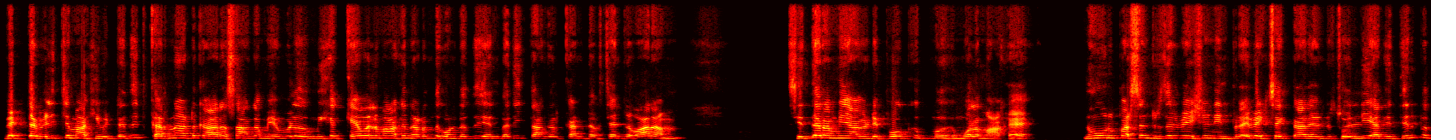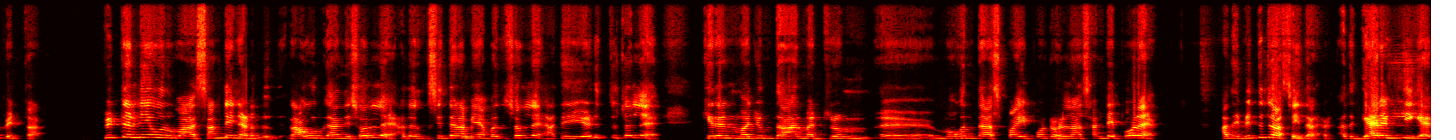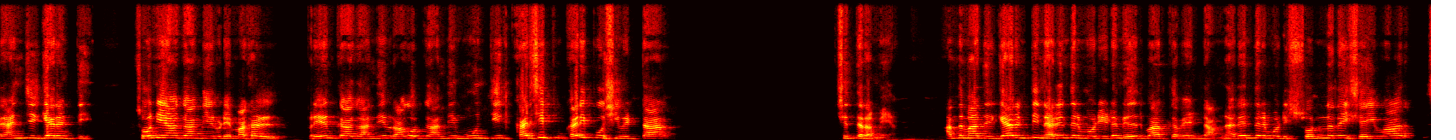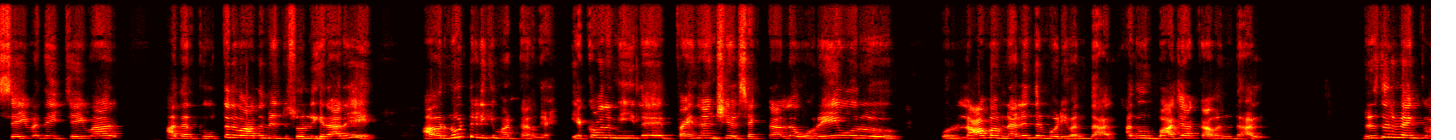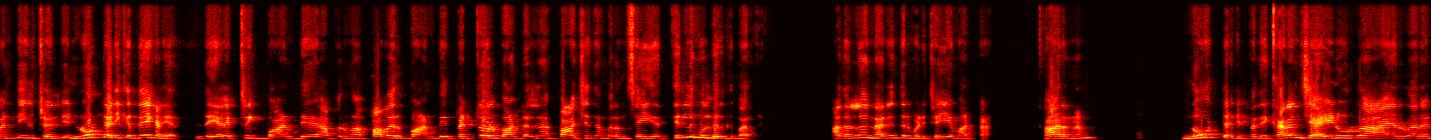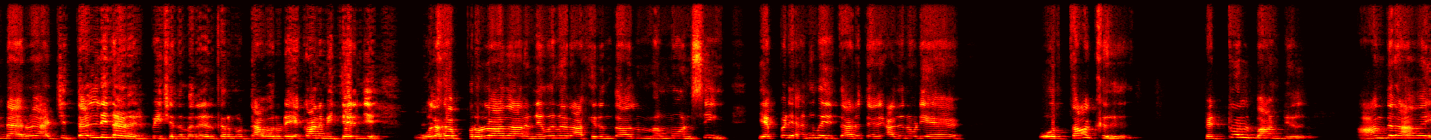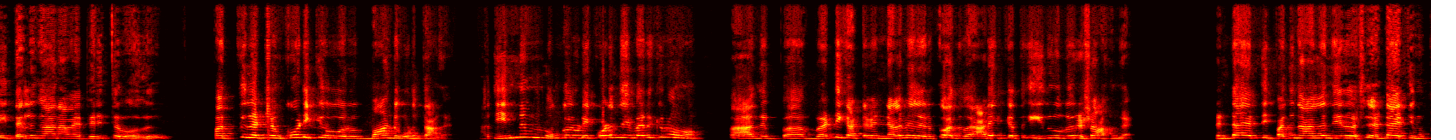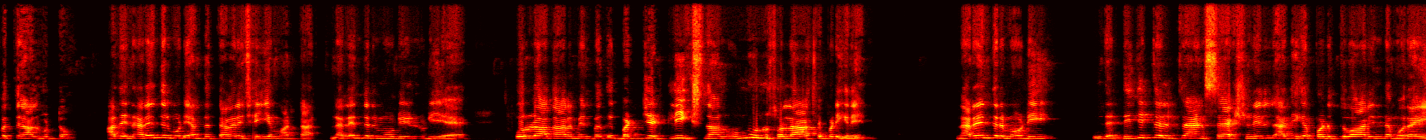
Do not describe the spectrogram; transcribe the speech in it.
வெட்ட வெளிச்சமாகிவிட்டது. கர்நாடக அரசாங்கம் எவ்வளவு மிக கேவலமாக நடந்து கொண்டது என்பதை தாங்கள் கண்ட சென்ற வாரம் சித்தரமையாவுடைய போக்கு மூலமாக நூறு percent reservation in private sector என்று சொல்லி அதை திருப்ப பெற்றார். ட்விட்டர்லயே ஒரு சண்டை நடந்தது. ராகுல் காந்தி சொல்ல அதற்கு சித்தராமையா பதில் சொல்ல அதை எடுத்து சொல்ல கிரண் மஜும்தார் மற்றும் மோகன்தாஸ் பாய் போன்றவர்கள்லாம் சண்டை போல அதை வித்ட்ரா செய்தார்கள். அது கேரண்டி அஞ்சு கேரண்டி சோனியா காந்தியினுடைய மகள் பிரியங்கா காந்தியும் ராகுல் காந்தி மூஞ்சியில் கரிசி கரி பூசி விட்டார் சித்தராமையா. அந்த மாதிரி கேரண்டி நரேந்திர மோடியிடம் எதிர்பார்க்க வேண்டாம். நரேந்திர மோடி சொன்னதை செய்வார் செய்வதை செய்வார் அதற்கு உத்தரவாதம் என்று சொல்லுகிறாரே அவர் நோட் அடிக்க மாட்டாருங்க. எக்கானமியில பைனான்சியல் செக்டார்ல ஒரே ஒரு ஒரு லாபம் நரேந்திர மோடி வந்தால் அதுவும் பாஜக வந்தால் ரிசர்வ் பேங்க் வண்டியில் சொல்லி நோட் அடிக்கிறதே கிடையாது. இந்த எலக்ட்ரிக் பாண்டு அப்புறமா பவர் பாண்டு பெட்ரோல் பாண்ட் எல்லாம் ப சிதம்பரம் செய்ய தில்லுமுள்ளு இருக்கு பாருங்க. அதெல்லாம் நரேந்திர மோடி செய்ய மாட்டார். காரணம் நோட் அடிப்பதை கரன்சி ஐநூறு ரூபாய் ஆயிரம் ரூபாய் ரெண்டாயிரம் ரூபாய் அடிச்சு தள்ளினார் பி சிதம்பரம். இருக்கிற மட்டும் அவருடைய எக்கானமி தெரிஞ்சு உலக பொருளாதார நிபுணராக இருந்தாலும் மன்மோகன் சிங் எப்படி அனுமதித்தாரு அதனுடைய ஒரு தாக்கு பெட்ரோல் பாண்டில் ஆந்திராவை தெலுங்கானாவை பிரித்த போது பத்து லட்சம் கோடிக்கு ஒரு பாண்டு கொடுத்தாங்க. அது இன்னும் உங்களுடைய குழந்தை வரைக்கும் அது ப- வட்டி கட்ட வேண்டிய நிலைமையில இருக்கோ அது அடைக்கிறதுக்கு இருபது வருஷம் ஆகுங்க. ரெண்டாயிரத்தி பதினாலுல இருந்து இருபது வருஷம் ரெண்டாயிரத்தி முப்பத்தி நாலு மட்டும். அதை நரேந்திர மோடி அந்த தவறை செய்ய மாட்டார். நரேந்திர மோடியினுடைய பொருளாதாரம் என்பது பட்ஜெட் லீக்ஸ் நான் இன்னொன்னு சொல்ல ஆசைப்படுகிறேன். நரேந்திர மோடி இந்த டிஜிட்டல் டிரான்சாக்ஷனில் அதிகப்படுத்துவார் இந்த முறை.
